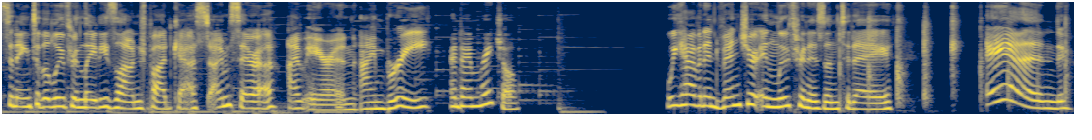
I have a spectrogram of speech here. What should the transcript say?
Listening to the Lutheran Ladies Lounge podcast. I'm Sarah. I'm Erin. I'm Bree. And I'm Rachel. We have an adventure in Lutheranism today. And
